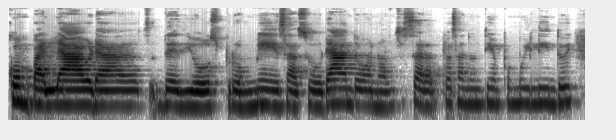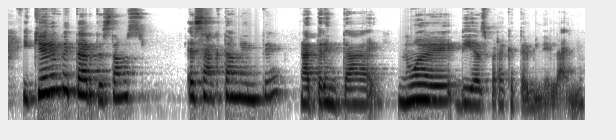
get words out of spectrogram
con palabras de Dios, promesas, orando. Vamos a estar pasando un tiempo muy lindo y, y quiero invitarte, estamos exactamente a 39 días para que termine el año.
